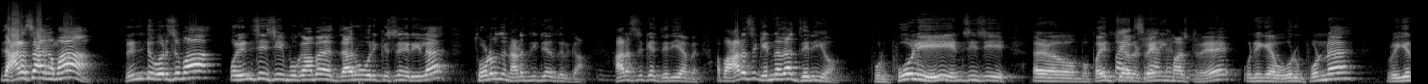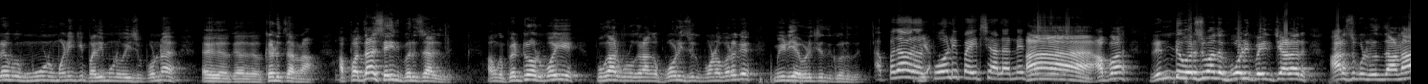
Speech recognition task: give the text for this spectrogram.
இது அரசாங்கமா? ரெண்டு வருஷமா ஒரு என்சிசி முகாம தருமபுரி கிருஷ்ணகிரியில் தொடர்ந்து நடத்திட்டே இருந்திருக்கான். அரசுக்கே தெரியாம. அப்போ அரசுக்கு என்னதான் தெரியும்? ஒரு போலி என்சிசி பயிற்சியாளர் ட்ரைனிங் மாஸ்டரு நீங்கள் ஒரு பொண்ணை இரவு மூணு மணிக்கு பதிமூணு வயசு பொண்ணை கெடுத்துட்றான் அப்போ தான் செய்தி பெருசாகுது. அவங்க பெற்றோர் போய் புகார் கொடுக்குறாங்க போலீஸுக்கு போன பிறகு மீடியா வெளிச்சத்துக்கு வருது. அப்பதான் ஒரு போலி பயிற்சியாளர்னே ஆ அப்போ ரெண்டு வருஷமா அந்த போலி பயிற்சியாளர் அரசுக்குள்ள இருந்தானா?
